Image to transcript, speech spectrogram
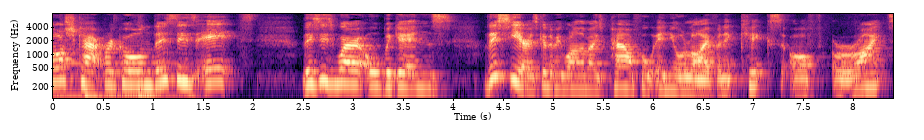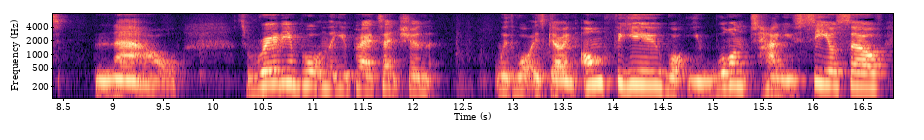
Gosh, Capricorn, this is it. This is where it all begins. This year is going to be one of the most powerful in your life and it kicks off right now. It's really important that you pay attention with what is going on for you, what you want, how you see yourself.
